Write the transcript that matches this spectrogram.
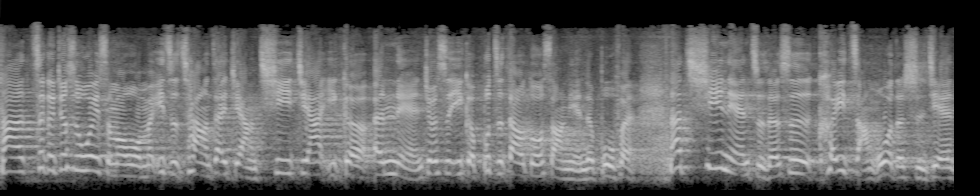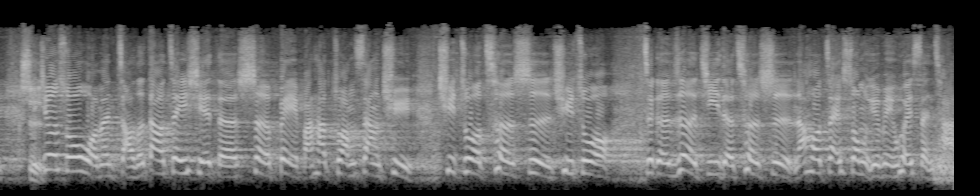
那这个就是为什么我们一直唱在讲七加一个 N 年，就是一个不知道多少年的部分。那七年指的是可以掌握的时间，也就是说我们找得到这一些的设备，把它装上去去做测试，去做这个热机的测试，然后再送原民会审查。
